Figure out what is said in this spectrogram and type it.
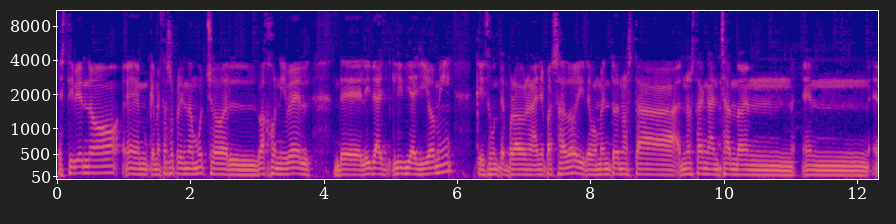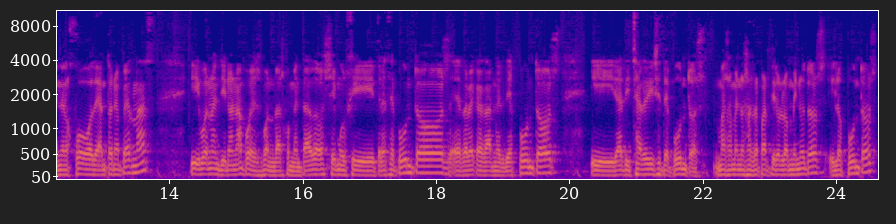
Estoy viendo em, que me está sorprendiendo mucho el bajo nivel de Lidia, Lidia Giomi que hizo un temporada en el año pasado y de momento no está, no está enganchando en, en, el juego de Antonio Pernas. Y bueno, en Girona, pues bueno, lo has comentado, Shea Murphy 13 puntos, eh, Rebecca Garner 10 puntos y Daddy Charlie 7 puntos. Más o menos se repartieron los minutos y los puntos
